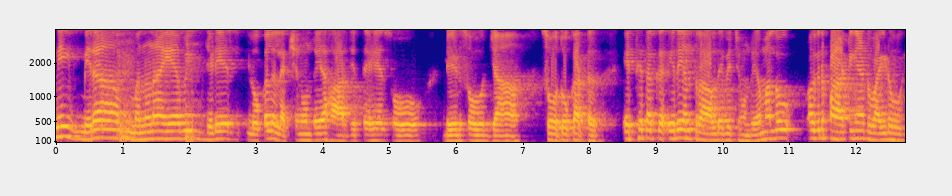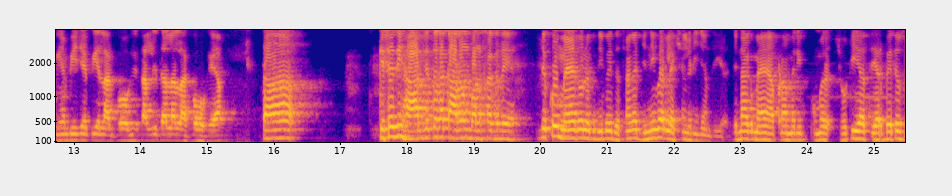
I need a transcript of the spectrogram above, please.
ਨਹੀਂ, ਮੇਰਾ ਮੰਨਣਾ ਇਹ ਆ ਵੀ ਜਿਹੜੇ ਲੋਕਲ ਇਲੈਕਸ਼ਨ ਹੁੰਦੇ ਆ, ਹਾਰ ਜਿੱਤੇ ਇਹ 100 150 ਜਾਂ 100 ਤੋਂ ਘੱਟ, ਇੱਥੇ ਤੱਕ ਇਹਦੇ ਅੰਤਰਾਲ ਦੇ ਵਿੱਚ ਹੁੰਦੇ ਆ। ਮੰਨ ਲਓ, ਅਗਰ ਪਾਰਟੀਆਂ ਡਿਵਾਈਡ ਹੋ ਗਈਆਂ, ਬੀਜੇਪੀ ਅਲੱਗ ਹੋ ਗਈ, ਅਕਾਲੀ ਦਲ ਅਲੱਗ ਹੋ ਗਿਆ, ਤਾਂ ਕਿਸੇ ਦੀ ਹਾਰ ਜਿੱਤ ਦਾ ਕਾਰਨ ਬਣ ਸਕਦੇ ਆ। ਦੇਖੋ, ਮੈਂ ਤੁਹਾਨੂੰ ਇੱਕ ਦੀ ਭਾਈ ਦੱਸਾਂਗਾ, ਜਿੰਨੀ ਵਾਰ ਇਲੈਕਸ਼ਨ ਲੜੀ ਜਾਂਦੀ ਹੈ ਜਿੰਨਾ ਕਿ ਮੈਂ ਆਪਣਾ ਮੇਰੀ ਉਮਰ ਛੋਟੀ ਆ, ਤਜਰਬੇ ਤੇ ਉਸ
